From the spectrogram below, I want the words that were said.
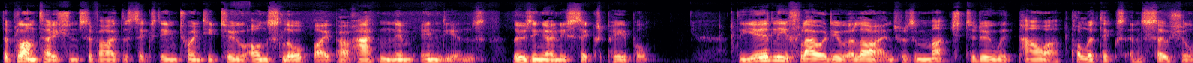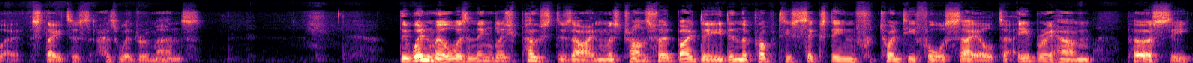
The plantation survived the 1622 onslaught by Powhatan Indians, losing only six people. The Yeardley Flowerdew alliance was much to do with power, politics, and social uh, status as with romance. The windmill was an English post design and was transferred by deed in the property's 1624 sale to Abraham Percy,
